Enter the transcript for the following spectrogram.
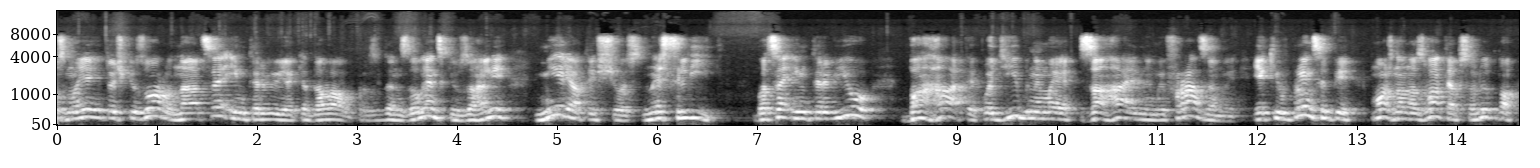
з моєї точки зору, на це інтерв'ю, яке давав президент Зеленський, взагалі міряти щось не слід, бо це інтерв'ю багате подібними загальними фразами, які в принципі можна назвати абсолютно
